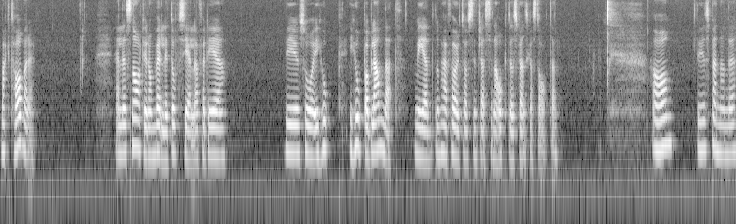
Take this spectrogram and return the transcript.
makthavare. Eller snart är de väldigt officiella för det, det är ju så ihop, ihopablandat med de här företagsintressena och den svenska staten. Ja, det är spännande.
